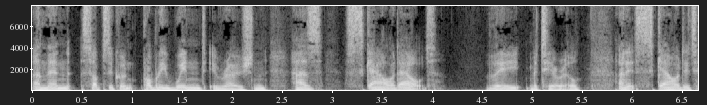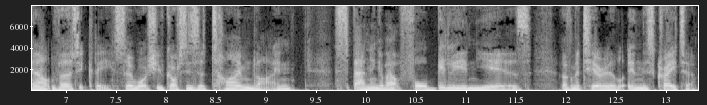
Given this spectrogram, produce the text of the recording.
and then subsequent, probably wind erosion, has scoured out the material and it's scoured it out vertically. So what you've got is a timeline spanning about 4 billion years of material in this crater.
